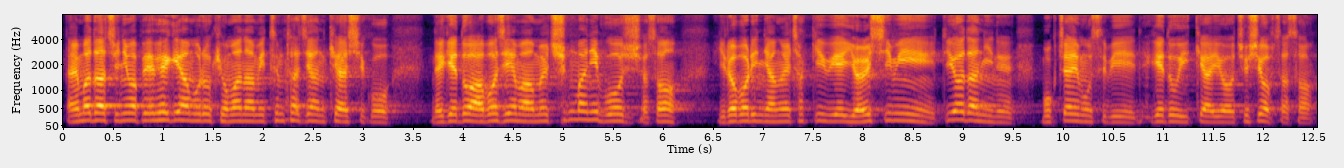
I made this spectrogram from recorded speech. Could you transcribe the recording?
날마다 주님 앞에 회개함으로 교만함이 틈타지 않게 하시고 내게도 아버지의 마음을 충만히 부어 주셔서 잃어버린 양을 찾기 위해 열심히 뛰어다니는 목자의 모습이 내게도 있게 하여 주시옵소서.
